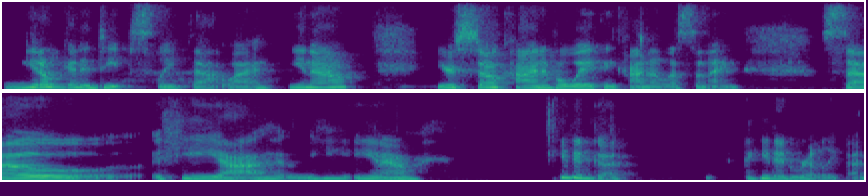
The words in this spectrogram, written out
you don't get a deep sleep that way, you know? You're still kind of awake and kind of listening. So he, uh, he, you know, he did good. He did really good.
